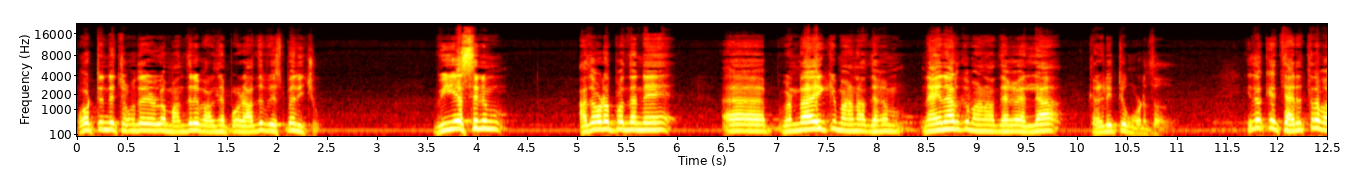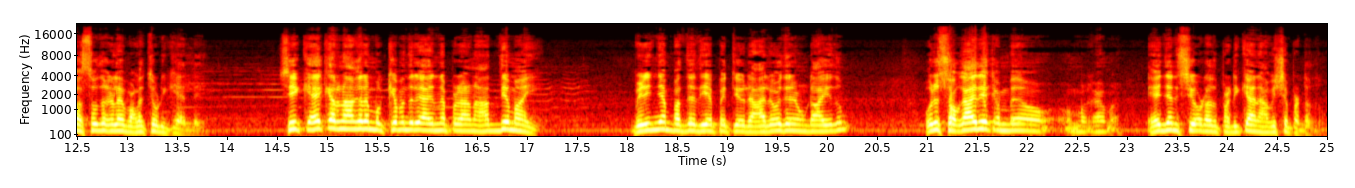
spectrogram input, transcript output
പോർട്ടിന്റെ ചുമതലയുള്ള മന്ത്രി പറഞ്ഞപ്പോൾ അത് വിസ്മരിച്ചു. വി എസിനും അതോടൊപ്പം തന്നെ പിണറായിക്കുമാണ് അദ്ദേഹം നയനാർക്കുമാണ് അദ്ദേഹം എല്ലാ ക്രെഡിറ്റും കൊടുത്തത്. ഇതൊക്കെ ചരിത്ര വസ്തുതകളെ വളച്ചൊടിക്കുകയല്ലേ? ശ്രീ കെ കരുണാകരൻ മുഖ്യമന്ത്രി ആയിരുന്നപ്പോഴാണ് ആദ്യമായി വിഴിഞ്ഞം പദ്ധതിയെപ്പറ്റി ഒരു ആലോചന ഉണ്ടായതും ഒരു സ്വകാര്യ കമ്പ ഏജൻസിയോട് അത് പഠിക്കാൻ ആവശ്യപ്പെട്ടതും.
